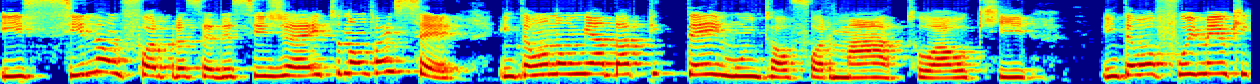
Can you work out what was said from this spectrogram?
e se não for para ser desse jeito, não vai ser. Então eu não me adaptei muito ao formato, ao que. Então eu fui meio que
